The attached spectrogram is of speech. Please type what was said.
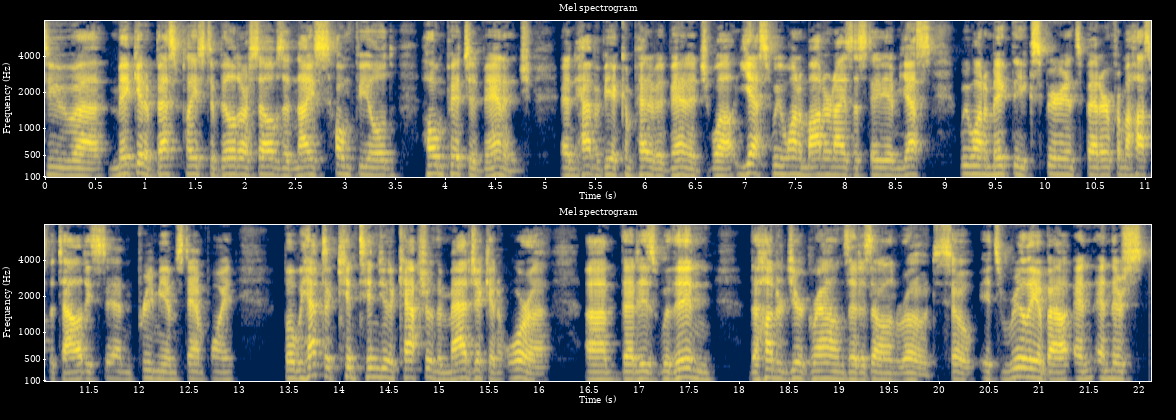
to uh, make it a best place to build ourselves a nice home field, home pitch advantage and have it be a competitive advantage. Well, yes, we want to modernize the stadium. Yes, we want to make the experience better from a hospitality and premium standpoint. But we have to continue to capture the magic and aura uh, that is within the hundred year grounds that is Elland Road. So it's really about and and there's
